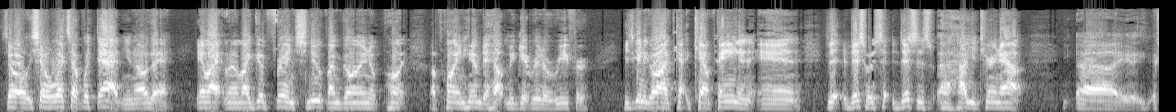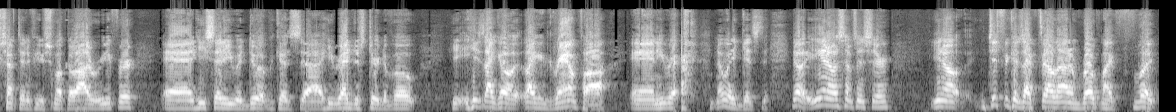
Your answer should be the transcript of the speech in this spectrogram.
So so what's up with that? You know that? Yeah, my my good friend Snoop, I'm going to appoint appoint him to help me get rid of reefer. He's going to go on ca- campaign and, and th- this was this is uh, how you turn out uh, something if you smoke a lot of reefer. And he said he would do it because uh, he registered to vote. He, he's like a like a grandpa, and he re- nobody gets it. No, you know something, sir. You know, just because I fell down and broke my foot,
